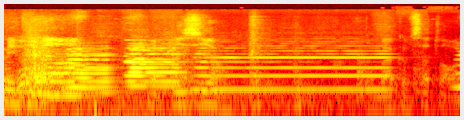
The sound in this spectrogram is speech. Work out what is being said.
Mais bien, un plaisir. Bah, comme ça, t'auras.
